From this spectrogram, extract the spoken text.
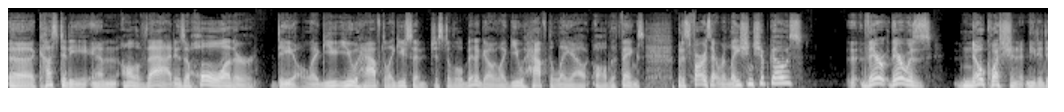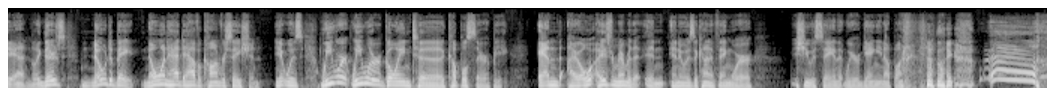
uh, custody and all of that is a whole other deal. Like you, you have to, like you said just a little bit ago, like you have to lay out all the things. But as far as that relationship goes, there, there was no question it needed to end. Like there's no debate. No one had to have a conversation. It was we were we were going to couples therapy, and I I just remember that, and and it was the kind of thing where she was saying that we were ganging up on. I'm like, well.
